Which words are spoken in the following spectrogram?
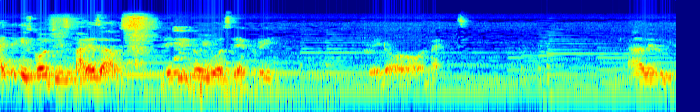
I think he's going to his mother's house. They didn't know he was there praying. Prayed all night. Hallelujah.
